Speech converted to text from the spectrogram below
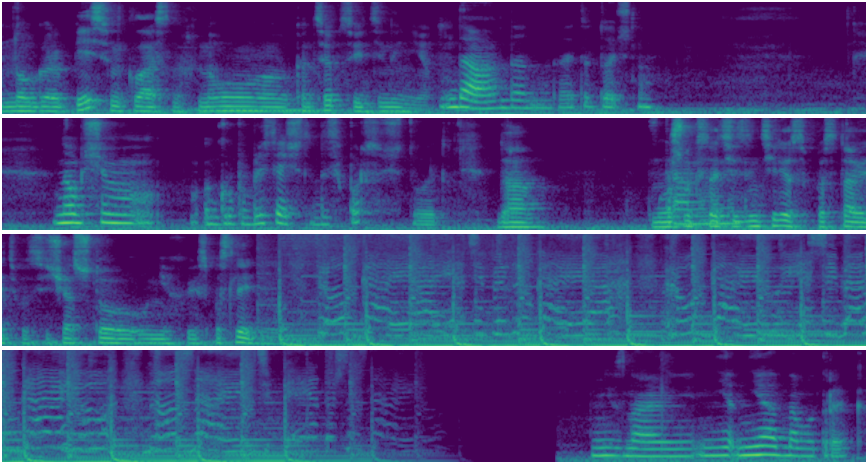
много песен классных, но концепции единой нет. Да, да, да, это точно. Ну, в общем, группа блестящая до сих пор существует. Да. Можно, Странный кстати, из интереса поставить вот сейчас, что у них из последнего. Другая, я теперь другая Ругаю, я себя ругаю Но знаю, теперь я точно знаю Не знаю, ни, ни одного трека.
